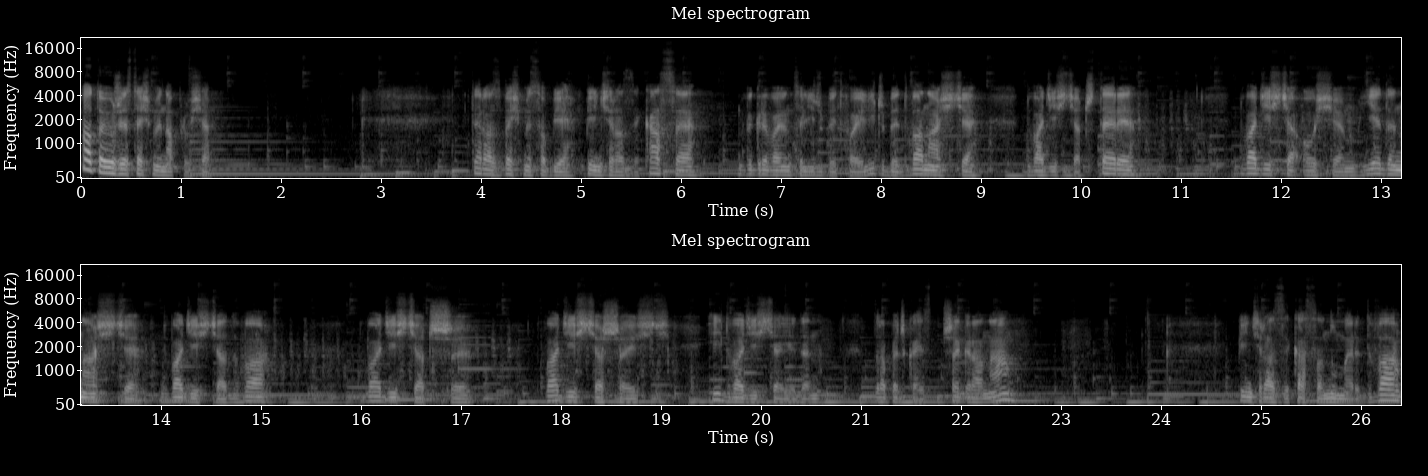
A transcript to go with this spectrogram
No to już jesteśmy na plusie. Teraz weźmy sobie 5 razy kasę. Wygrywające liczby Twoje liczby 12, 24, 28, 11, 22, 23, 26 i 21. Drapeczka jest przegrana. 5 razy kasa numer 2.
